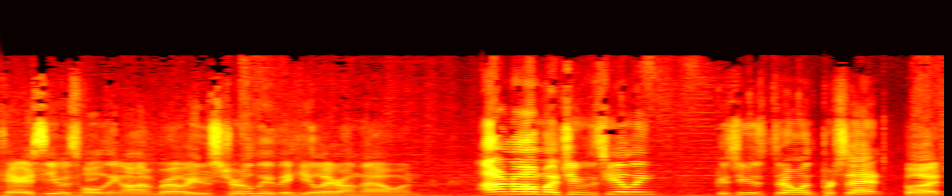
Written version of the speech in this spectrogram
Terrace was holding on, bro. He was truly the healer on that one. I don't know how much he was healing because he was throwing percent, but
